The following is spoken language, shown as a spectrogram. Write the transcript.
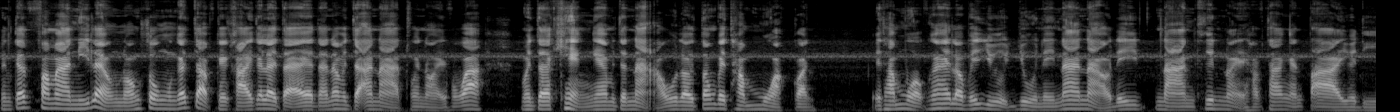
มันก็ประมาณนี้แหละของน้องทรงมันก็จับคล้ายๆกันเลยแต่อันนั้นมันจะอนาถกว่าหน่อยเพราะว่า มันจะแข็งไงมันจะหนาวเราต้องไปทำหมวกก่อน ไปทำหมวกเพื่อให้เราไปอยู่อยู่ในหน้าหนาวได้นานขึ้นหน่อยครับ ถ้างั้นตายพอดี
